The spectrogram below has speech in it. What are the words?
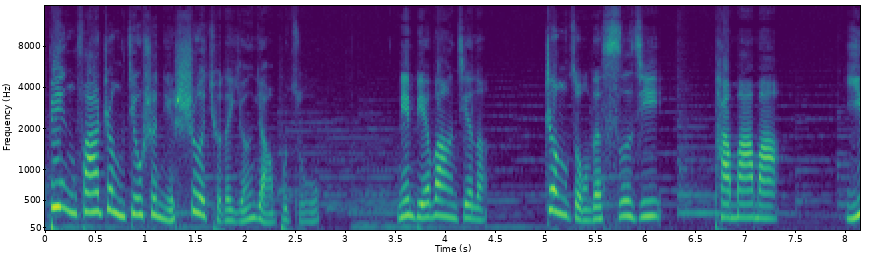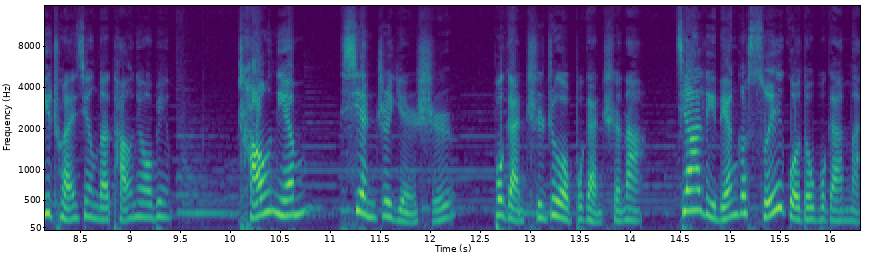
并发症就是你摄取的营养不足。您别忘记了，郑总的司机，他妈妈。遗传性的糖尿病，常年限制饮食，不敢吃这，不敢吃那，家里连个水果都不敢买，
